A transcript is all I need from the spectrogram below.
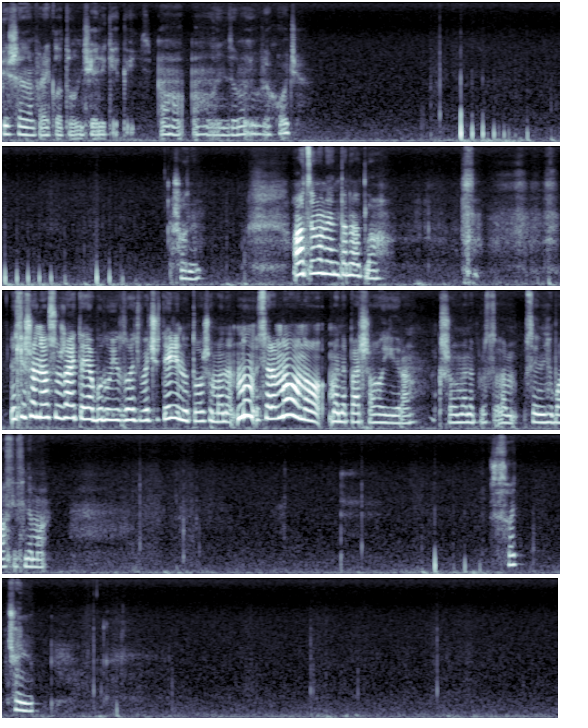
Пише, наприклад, он челік якийсь. Ага, ага, він за мною вже хоче. Що з ним? А, це в мене інтернет лаг. Якщо що не осуждайте, я буду юзати В4, ну то що в мене. Ну, все одно воно в мене першого гіра. Якщо в мене просто там сильних бафів нема. Сот...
